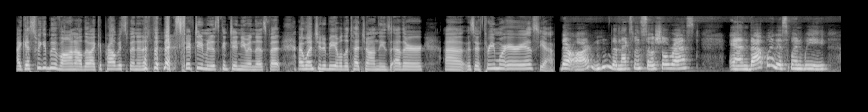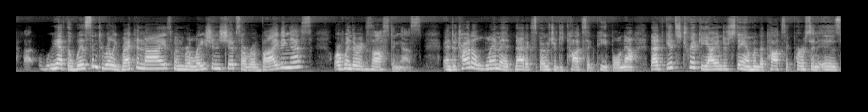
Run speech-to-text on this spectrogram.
I guess we could move on, although I could probably spend the next 15 minutes continuing this, but I want you to be able to touch on these other, uh, is there three more areas? Yeah. There are. mhm. The next one, social rest. And that one is when we uh, we have the wisdom to really recognize when relationships are reviving us or when they're exhausting us. And to try to limit that exposure to toxic people. Now, that gets tricky. I understand when the toxic person is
